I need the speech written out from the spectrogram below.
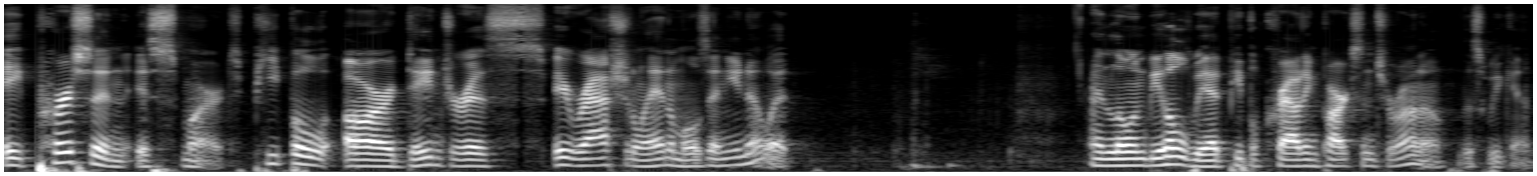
a person is smart. People are dangerous, irrational animals, and you know it. And lo and behold, we had people crowding parks in Toronto this weekend.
